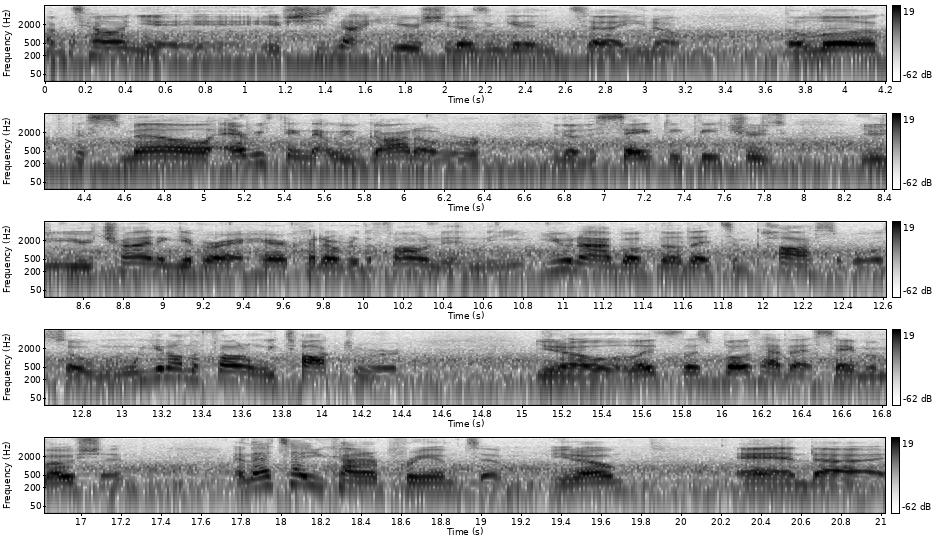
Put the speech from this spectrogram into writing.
I'm telling you, if she's not here, she doesn't get into, you know, the look, the smell, everything that we've gone over, you know, the safety features. You're, you're trying to give her a haircut over the phone, and you and I both know that's impossible. So when we get on the phone and we talk to her, You know, let's let's both have that same emotion, and that's how you kind of preempt them. You know, and uh,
